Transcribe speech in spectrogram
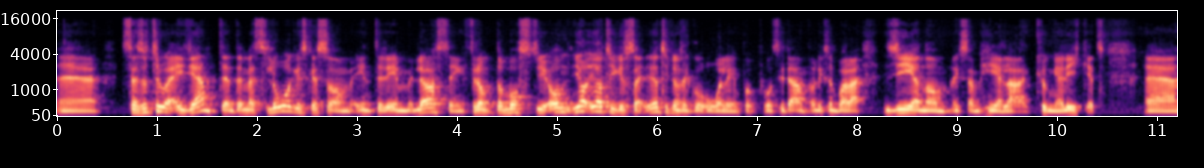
Eh, sen så tror jag egentligen det mest logiska som interimlösning, för de, de måste ju, om, jag, jag, tycker, så, jag tycker de ska gå all in på, på Zidane och liksom bara genom liksom hela kungariket. Eh,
